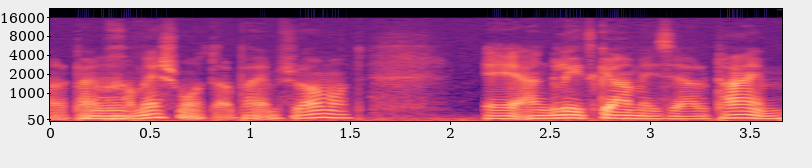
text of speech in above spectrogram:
2,500, 2,700. אה, אנגלית גם איזה 2,000.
